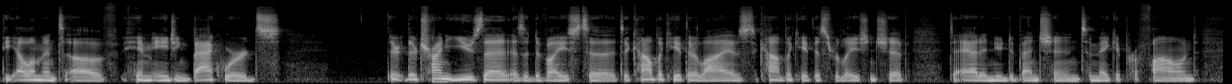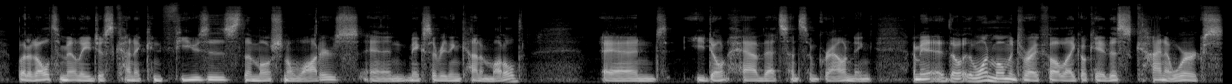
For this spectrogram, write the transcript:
the element of him aging backwards. They're they're trying to use that as a device to to complicate their lives, to complicate this relationship, to add a new dimension, to make it profound but it ultimately just kind of confuses the emotional waters and makes everything kind of muddled. And you don't have that sense of grounding. I mean, the, the one moment where I felt like, okay, this kind of works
